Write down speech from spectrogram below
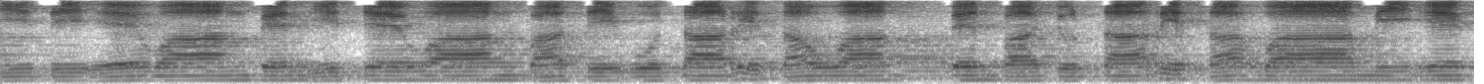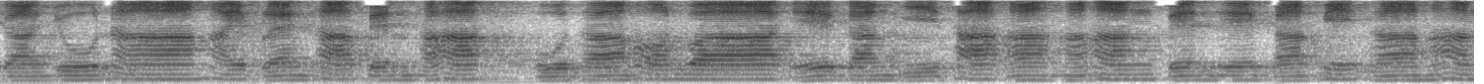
อิติเอวังเป็นอิเจวังปฏิอุตาริตวาเป็นปัจจุตาริตวามีเอกาอยู่นาให้แปลงท่าเป็นท่าอุทาหอนวาเอกังอีท่าอาหังเป็นเอกามิทาหัง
